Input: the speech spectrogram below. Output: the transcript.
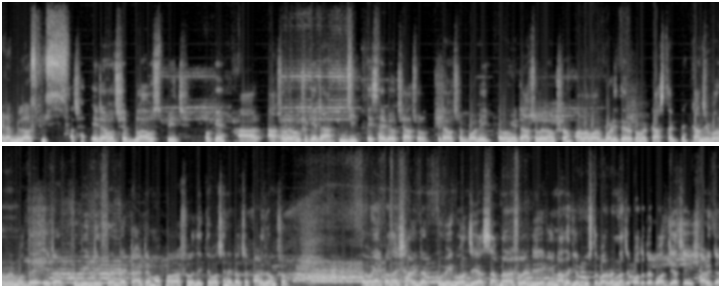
এটা ব্লাউজ পিস আচ্ছা এটা হচ্ছে ব্লাউজ পিস ওকে আর আঁচলের অংশ কি এটা? জি। এই সাইডে হচ্ছে আঁচল এটা হচ্ছে বডি এবং এটা আঁচলের অংশ। অল ওভার বডিতে এরকমের কাজ থাকবে। কাঞ্জিপুরমের মধ্যে এটা খুবই ডিফারেন্ট একটা আইটেম আপনারা আসলে দেখতে পাচ্ছেন এটা হচ্ছে পাড়ের অংশ। এবং এক কথায় শাড়িটা খুবই গর্জিয়াস আপনারা আসলে ডিরেক্টলি না দেখলে বুঝতে পারবেন না যে কতটা গর্জিয়াস এই শাড়িটা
